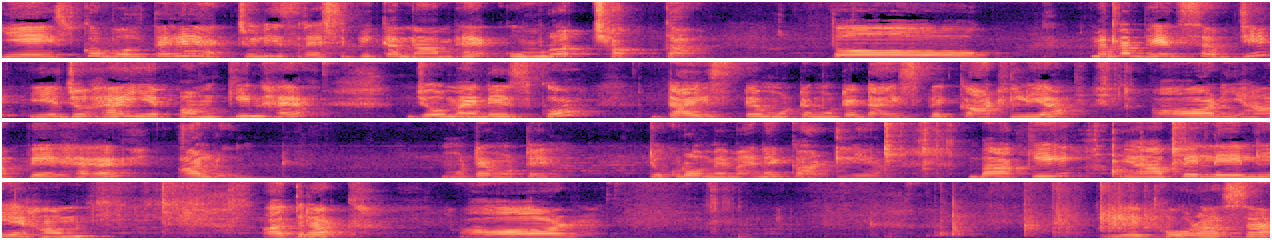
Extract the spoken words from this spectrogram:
ये इसको बोलते हैं एक्चुअली इस रेसिपी का नाम है कुमड़ो छक्का। तो मतलब भेज सब्ज़ी, ये जो है, ये पम्पकिन है, जो मैंने इसको डाइस पे मोटे मोटे डाइस पे काट लिया। और यहाँ पे है आलू मोटे मोटे टुकड़ों में मैंने काट लिया। बाकी यहाँ पे ले लिए हम अदरक और ये थोड़ा सा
